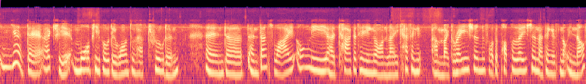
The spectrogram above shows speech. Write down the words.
Yeah, there are actually more people they want to have children, and uh, and that's why only uh, targeting on like having a migration for the population I think is not enough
